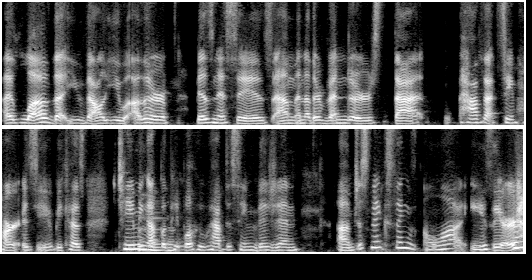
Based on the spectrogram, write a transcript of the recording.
I love that you value other businesses um, and other vendors that have that same heart as you because teaming mm-hmm. up with mm-hmm. people who have the same vision um, just makes things a lot easier.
